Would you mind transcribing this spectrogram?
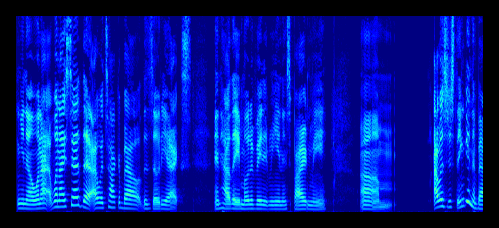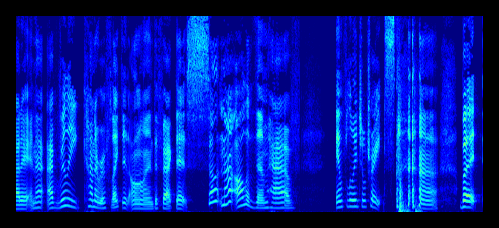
you know, when I when I said that I would talk about the zodiacs and how they motivated me and inspired me, um, I was just thinking about it, and I, I really kind of reflected on the fact that so, not all of them have influential traits. but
